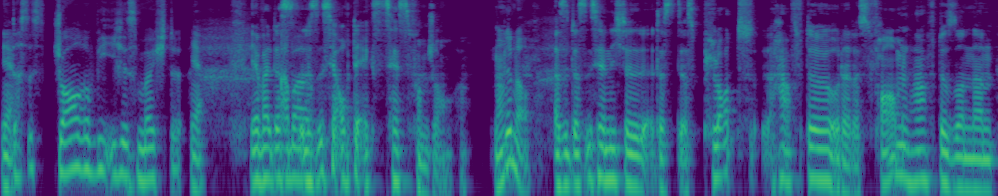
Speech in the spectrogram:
Ja. Das ist Genre, wie ich es möchte. Ja, ja weil das, Aber, das ist ja auch der Exzess von Genre. Ne? Genau. Also das ist ja nicht das, das Plothafte oder das Formelhafte, sondern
